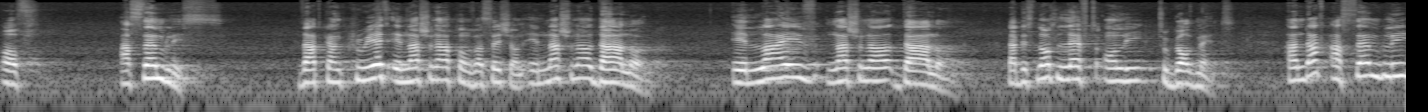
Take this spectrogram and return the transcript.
of assemblies that can create a national conversation, a national dialogue, a live national dialogue that is not left only to government. And that assembly,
